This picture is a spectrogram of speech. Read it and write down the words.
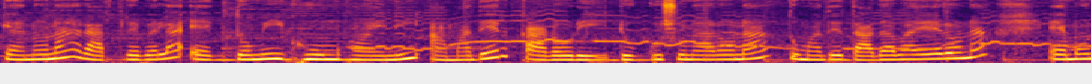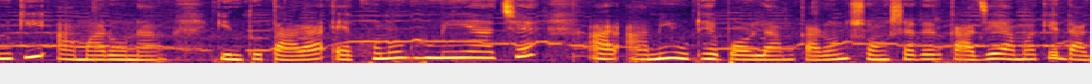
কেননা রাত্রেবেলা একদমই ঘুম হয়নি আমাদের কারোরই। ডুগ্গু শোনারও না, তোমাদের দাদা ভাইয়েরও না, এমনকি আমারও না। কিন্তু তারা এখনও ঘুমিয়ে আছে আর আমি উঠে পড়লাম কারণ সংসারের কাজে আমাকে ডাক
